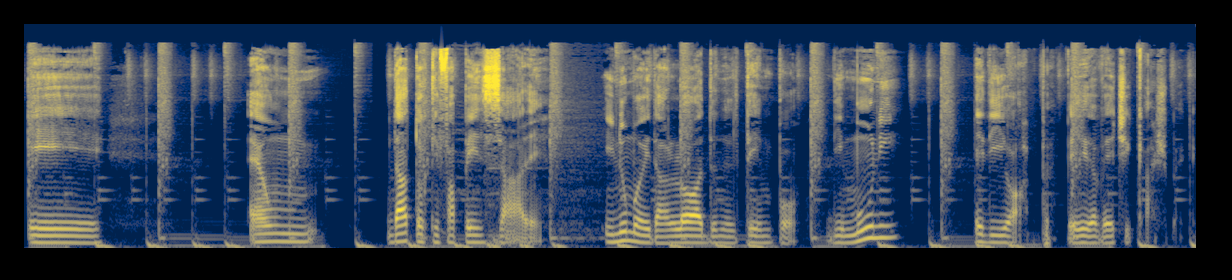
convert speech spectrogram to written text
E è un dato che fa pensare i numeri download nel tempo di Muni e di IOAP per averci cashback.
